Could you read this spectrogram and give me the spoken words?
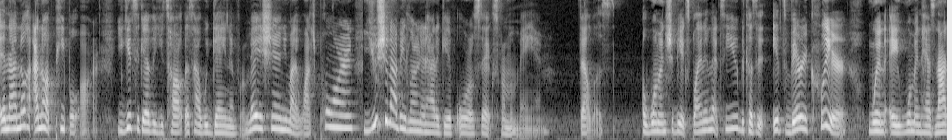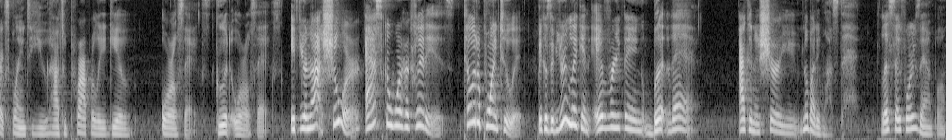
and I know I know how people are. You get together, you talk. That's how we gain information. You might watch porn. You should not be learning how to give oral sex from a man, fellas. A woman should be explaining that to you because it, it's very clear when a woman has not explained to you how to properly give oral sex, good oral sex. If you're not sure, ask her where her clit is. Tell her to point to it. Because if you're licking everything but that, I can assure you, nobody wants that. Let's say, for example,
